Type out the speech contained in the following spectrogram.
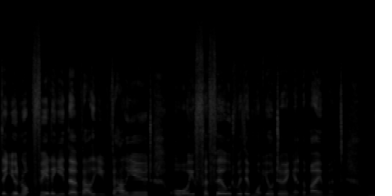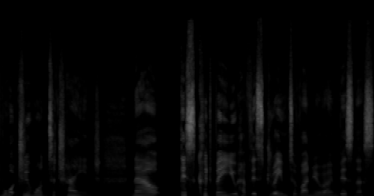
that you're not feeling either value valued or you're fulfilled within what you're doing at the moment. What do you want to change? Now, this could be you have this dream to run your own business,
